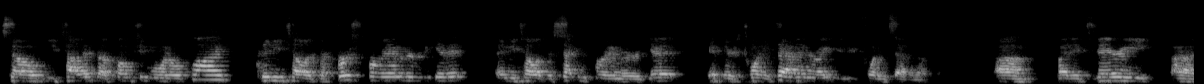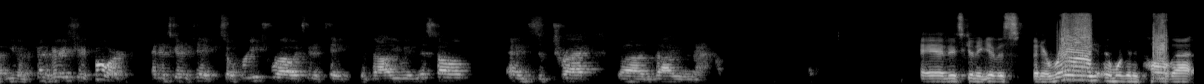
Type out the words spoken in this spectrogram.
So you tell it the function you want to apply, then you tell it the first parameter to give it, and you tell it the second parameter to give it. If there's 27, right, you do 27 of them. Um, but it's very, uh, you know, kind of very straightforward, and it's going to take, so for each row, it's going to take the value in this column and subtract uh, the value in that column. And it's going to give us an array, and we're going to call that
